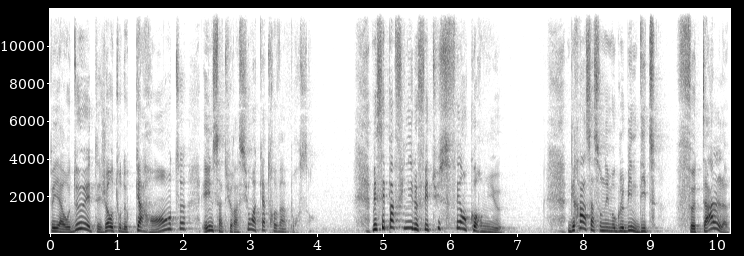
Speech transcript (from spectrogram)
PaO2 est déjà autour de 40 et une saturation à 80%. Mais ce n'est pas fini, le fœtus fait encore mieux. Grâce à son hémoglobine dite fœtale,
